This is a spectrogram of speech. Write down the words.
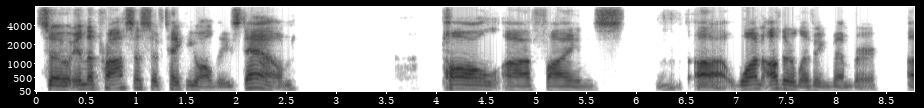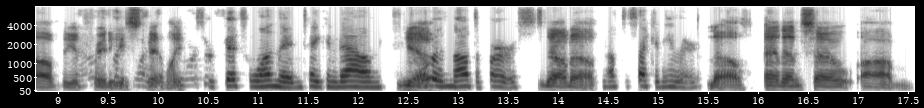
So in the process of taking all these down, Paul uh, finds uh, one other living member of the like, Atreides the family. fourth or fifth one they'd taken down. Yeah. It was not the first, No, no. not the second either. No. And then so um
